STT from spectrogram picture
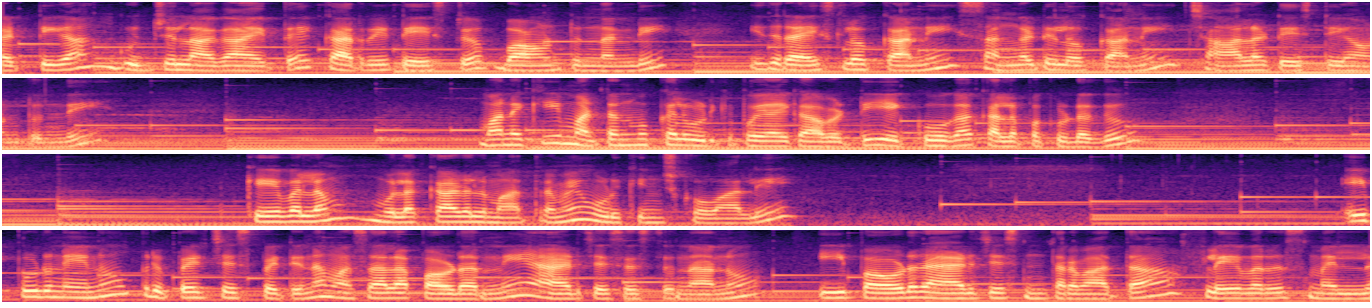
గట్టిగా గుజ్జులాగా అయితే కర్రీ టేస్ట్ బాగుంటుందండి. ఇది రైస్లో కానీ సంగటిలో కానీ చాలా టేస్టీగా ఉంటుంది. మనకి మటన్ ముక్కలు ఉడికిపోయాయి కాబట్టి ఎక్కువగా కలపకూడదు. కేవలం ములక్కాడలు మాత్రమే ఉడికించుకోవాలి. ఇప్పుడు నేను ప్రిపేర్ చేసి పెట్టిన మసాలా పౌడర్ని యాడ్ చేసేస్తున్నాను. ఈ పౌడర్ యాడ్ చేసిన తర్వాత ఫ్లేవర్ స్మెల్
